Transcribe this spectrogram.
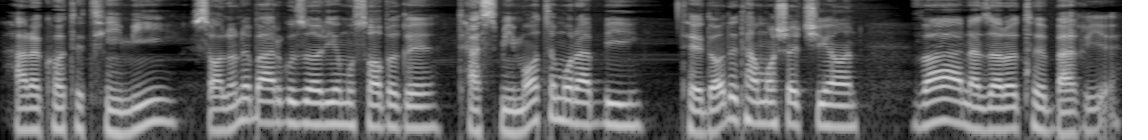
حرکات تیمی سالن برگزاری مسابقه تصمیمات مربی تعداد تماشاچیان و نظرات بقیه.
